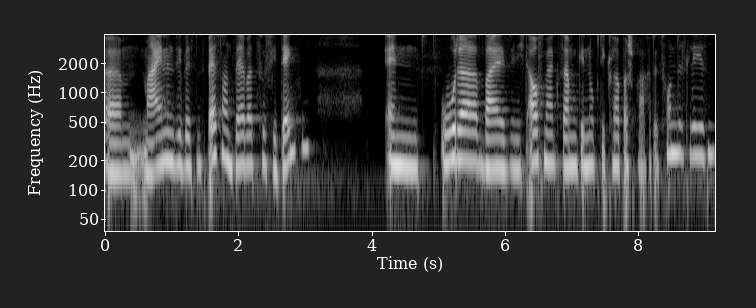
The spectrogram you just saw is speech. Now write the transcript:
ähm, meinen, sie wissen es besser und selber zu viel denken. Und, oder weil sie nicht aufmerksam genug die Körpersprache des Hundes lesen.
